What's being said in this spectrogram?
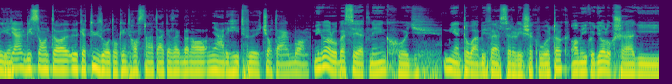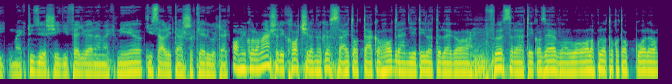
igen. Igen, viszont a, őket tűzoltóként használták ezekben a nyári hídfő csatákban. Még arról beszélhetnénk, hogy milyen további felszerelések voltak, amik a gyalogsági, meg tüzérségi fegyvernemeknél kiszállításra kerültek. Amikor a második hadseregnek összeállították a hadrendjét, illetőleg a felszerelték az elvonuló alakulatokat, akkor a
